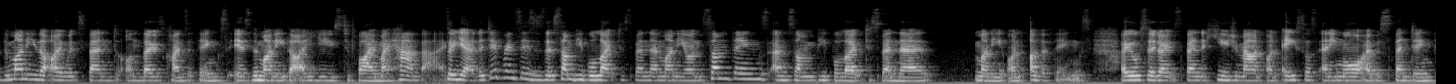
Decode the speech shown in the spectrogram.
the money that I would spend on those kinds of things is the money that I use to buy my handbag. So yeah, the difference is, is that some people like to spend their money on some things and some people like to spend their money on other things. I also don't spend a huge amount on ASOS anymore. I was spending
